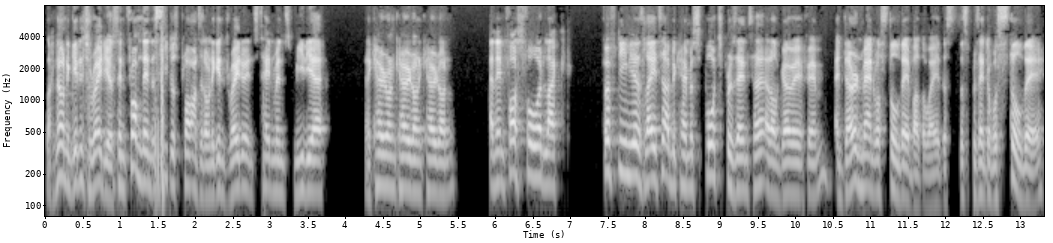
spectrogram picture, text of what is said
Like, no, I want to get into radio. So then from then the seed was planted. I want to get into radio, entertainment, media. And I carried on, carried on, carried on. And then fast forward like 15 years later, I became a sports presenter at Algoa FM. And Darren Mann was still there, by the way. This, this presenter was still there.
